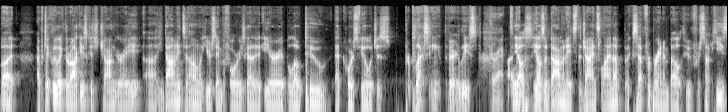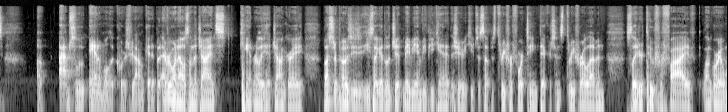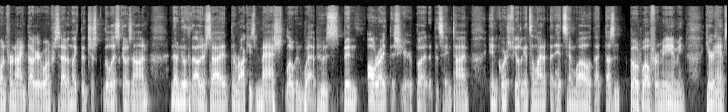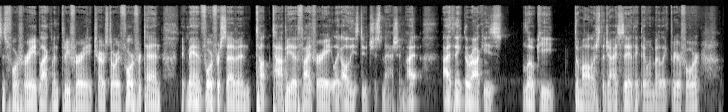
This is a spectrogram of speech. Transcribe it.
But I particularly like the Rockies because Jon Gray, uh, he dominates at home. Like you were saying before, he's got an ERA below two at Coors Field, which is perplexing at the very least. Correct. Uh, he also he also dominates the Giants lineup, except for Brandon Belt, who for some he's an absolute animal at Coors Field. I don't get it, but everyone else on the Giants can't really hit Jon Gray. Buster Posey, he's like a legit maybe MVP candidate this year. He keeps us up as three for fourteen. Dickerson's three for eleven. Slater two for five. Longoria one for nine. Duggar one for seven. Like the just the list goes on. And then when you look at the other side, the Rockies mashed Logan Webb, who's been all right this year, but at the same time, in Coors Field against a lineup that hits him well. That doesn't bode well for me. I mean, Garrett Hampson's four for eight, Blackmon three for eight, Trevor Story four for ten, McMahon four for seven, Ta- Tapia five for eight. Like all these dudes just mash him. I I think the Rockies low key demolished the Giants today. I think they win by like three or four.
